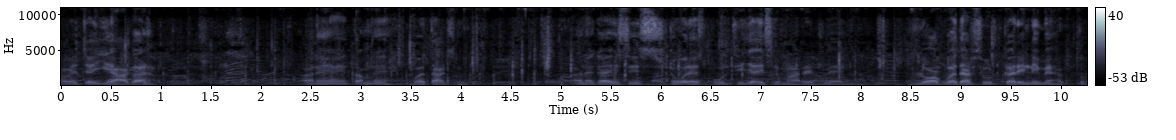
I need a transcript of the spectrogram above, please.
હવે જઈએ આગળ અને તમને બતાડશું. અને ગાઈસ સ્ટોરેજ ફૂલ થઈ જાય છે મારે એટલે વ્લોગ વધારે શૂટ કરી નહીં મેં શકતો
